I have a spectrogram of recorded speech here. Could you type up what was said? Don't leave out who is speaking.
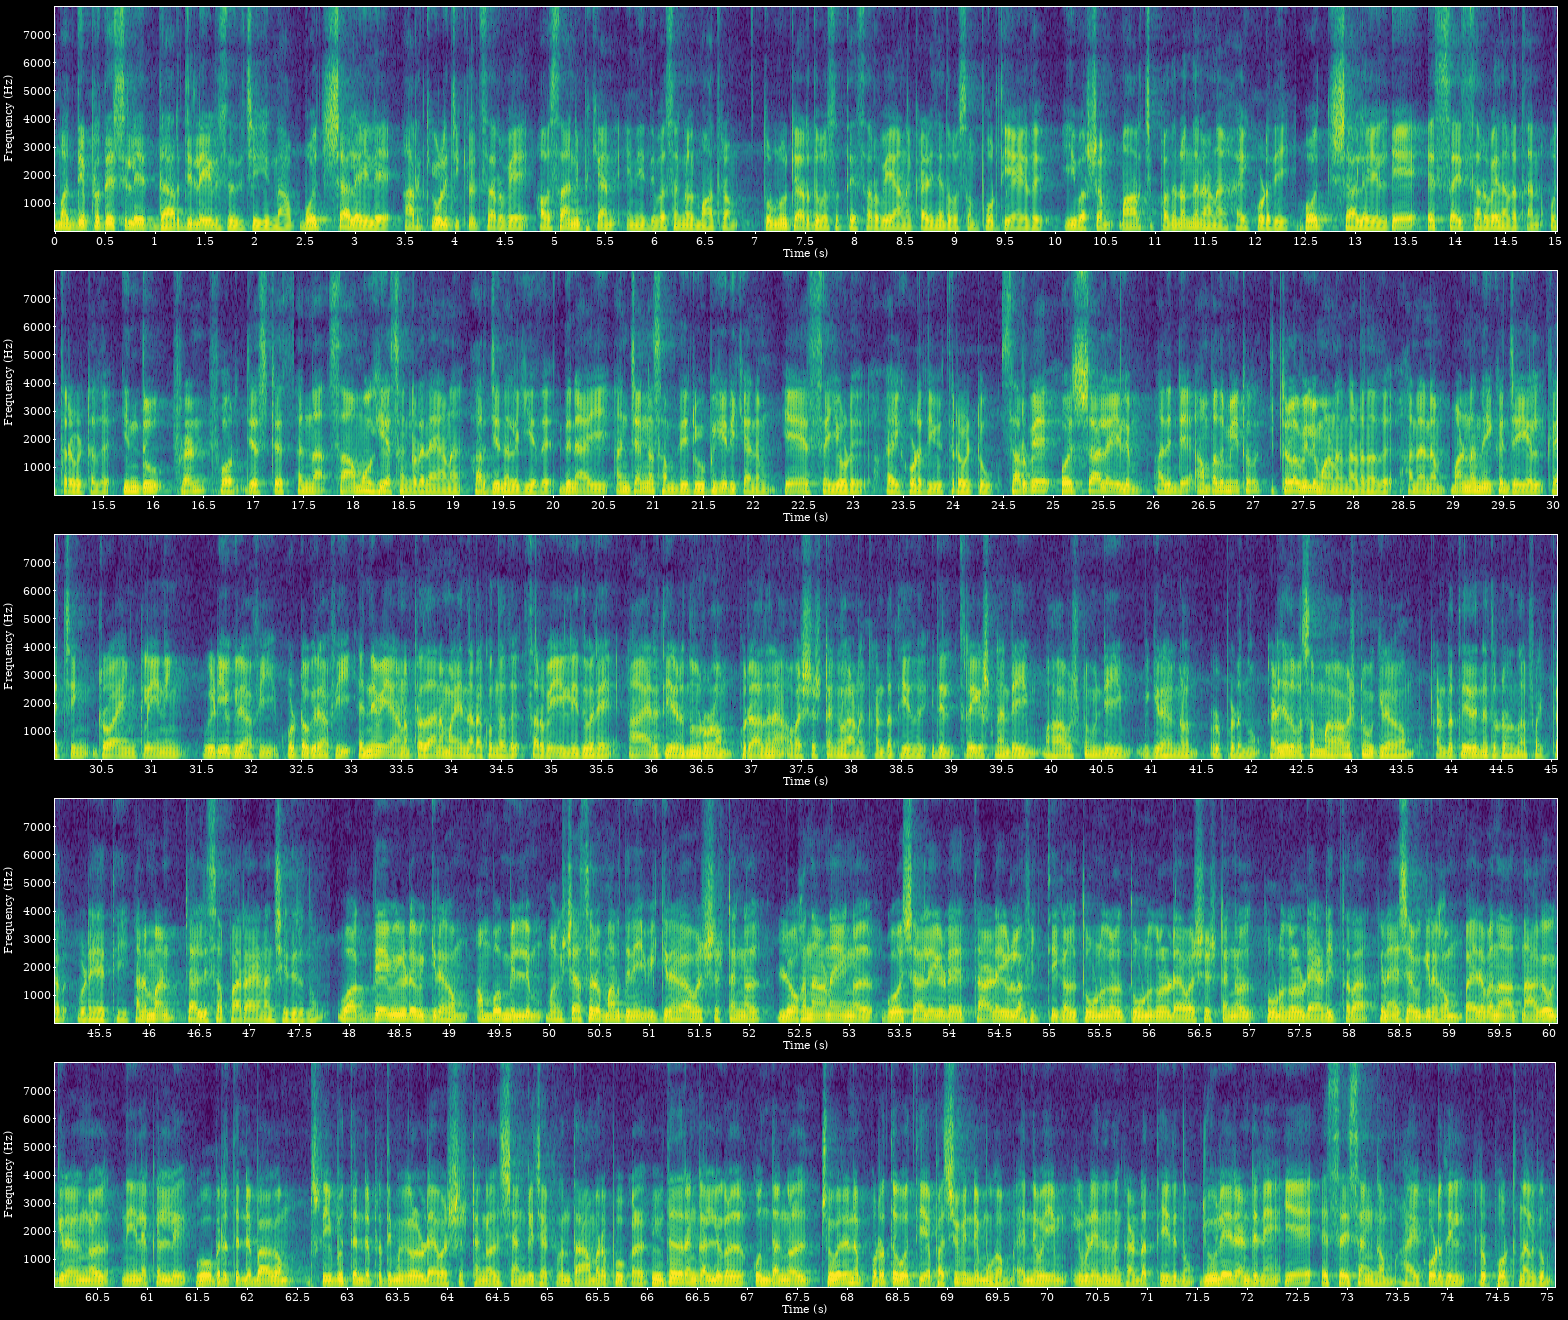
Speaker 1: മധ്യപ്രദേശിലെ ധാർ ജില്ലയിൽ സ്ഥിതി ചെയ്യുന്ന ബോജ്ശാലയിലെ ആർക്കിയോളജിക്കൽ സർവേ അവസാനിപ്പിക്കാൻ ഇനി ദിവസങ്ങൾ മാത്രം തൊണ്ണൂറ്റാറ് ദിവസത്തെ സർവേയാണ് കഴിഞ്ഞ ദിവസം പൂർത്തിയായത്. ഈ വർഷം മാർച്ച് പതിനൊന്നിനാണ് ഹൈക്കോടതി ഭോജ്ശാലയിൽ എ എസ് ഐ സർവേ നടത്താൻ ഉത്തരവിട്ടത്. ഹിന്ദു ഫ്രണ്ട് ഫോർ ജസ്റ്റിസ് എന്ന സാമൂഹിക സംഘടനയാണ് ഹർജി നൽകിയത്. ഇതിനായി അഞ്ചംഗ സമിതി രൂപീകരിക്കാനും എ എസ് ഐയോട് ഹൈക്കോടതി ഉത്തരവിട്ടു. സർവേ ഭോജ്ശാലയിലും അതിന്റെ അമ്പത് മീറ്റർ ചുറ്റളവിലുമാണ് നടന്നത്. ഹനനം മണ്ണ് നീക്കം ചെയ്യൽ sketching drawing cleaning videography photography എന്നിവയാണ് പ്രധാനമായും നടക്കുന്നത്. സർവേയിൽ ഇതുവരെ ആയിരത്തി എഴുന്നൂറോളം പുരാതന അവശിഷ്ടങ്ങളാണ് കണ്ടെത്തിയത്. ഇതിൽ ശ്രീകൃഷ്ണന്റെയും മഹാവിഷ്ണുവിന്റെയും വിഗ്രഹങ്ങളും ഉൾപ്പെടുന്നു. കഴിഞ്ഞ ദിവസം മഹാവിഷ്ണു വിഗ്രഹം കണ്ടെത്തിയതിനെ തുടർന്ന് ഭക്തർ ഇവിടെ എത്തി. ഹനുമാൻ ചാലിസ പാരായണം ചെയ്തിരുന്നു. വാഗ്ദേവിയുടെ വിഗ്രഹം അമ്പും വില്ലും മഹിഷാസുരമർദിനി വിഗ്രഹ അവശിഷ്ടങ്ങൾ ലോഹനാണയങ്ങൾ ഗോശാലയുടെ താഴെയുള്ള ഭിത്തികൾ തൂണുകൾ തൂണുകളുടെ അവശിഷ്ടങ്ങൾ തൂണുകളുടെ അടിത്തറ ഗണേശ വിഗ്രഹം ഭൈരവനാഥ് നാഗവിഗ്രഹങ്ങൾ നീലക്കല്ല് ഗോപുരത്തിന്റെ ഭാഗം ശ്രീബുദ്ധന്റെ പ്രതിമകളുടെ അവശിഷ്ടങ്ങൾ ശംഖുചക്രം താമരപ്പൂക്കൾ വിവിധതരം കല്ലുകൾ കുന്തങ്ങൾ ചുവരന് പുറത്തു കൊത്തിയ പശുവിന്റെ മുഖം എന്നിവയും ഇവിടെ നിന്നും കണ്ടെത്തിയിരുന്നു. ജൂലൈ രണ്ടിന് എ എസ് ഐ സംഘം ഹൈക്കോടതിയിൽ റിപ്പോർട്ട് നൽകും.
